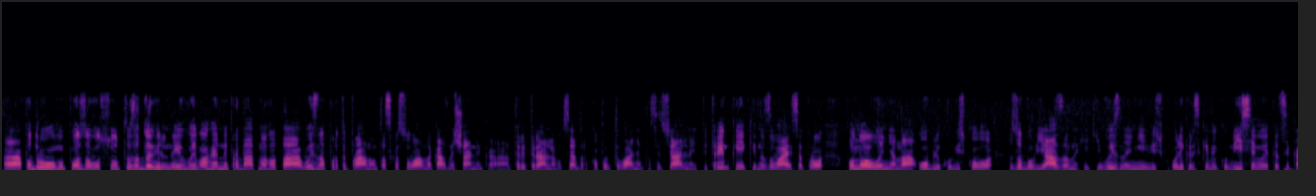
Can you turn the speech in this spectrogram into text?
По другому позову суд задовільнив вимоги непридатного та визнав протиправним та скасував наказ начальника територіального центру комплектування та соціальної підтримки, який називається про поновлення на обліку військовозобов'язаних, які визнані військово-лікарськими комісіями ТЦК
